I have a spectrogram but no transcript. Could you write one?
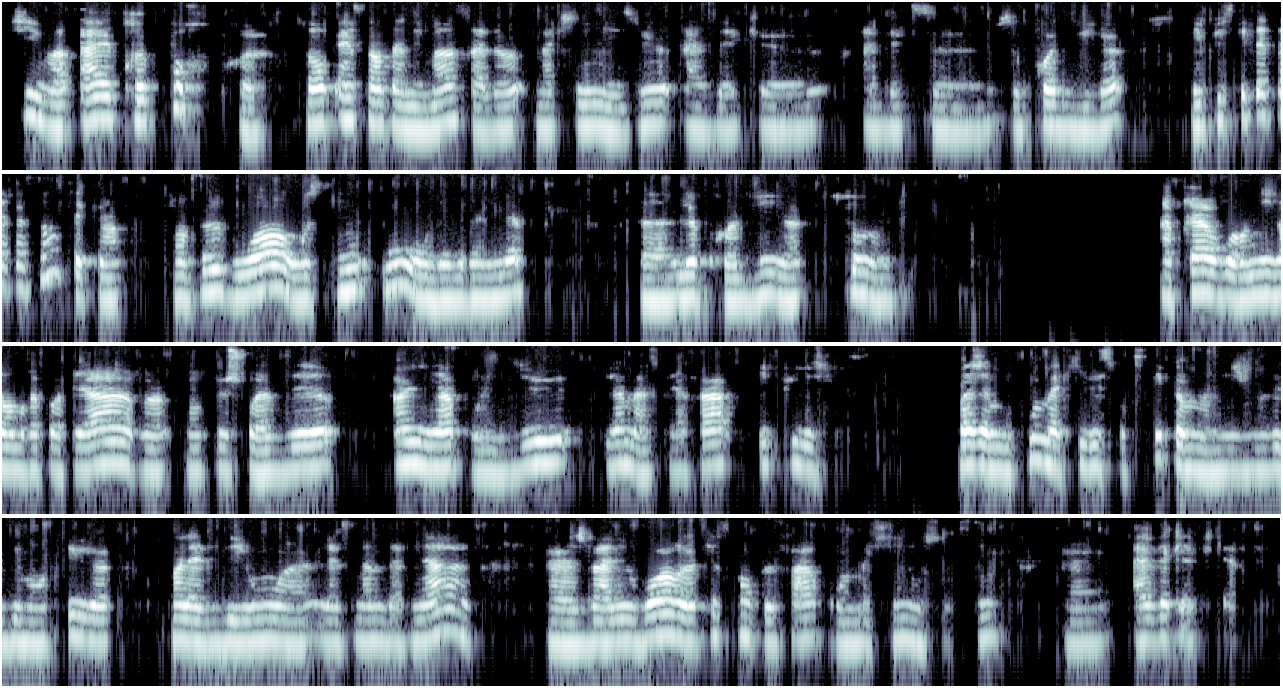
qui va être pourpre. Donc, instantanément, ça va maquiller mes yeux avec, euh, avec ce, produit-là. Et puis, ce qui est intéressant, c'est qu'on peut voir aussi où on devrait mettre euh, le produit sur nos Après avoir mis l'ombre à paupières, euh, on peut choisir un lignant pour les yeux, le mascara et puis les sourcils. Moi, j'aime beaucoup maquiller les sourcils, comme je vous ai démontré dans la vidéo euh, la semaine dernière. je vais aller voir qu'est-ce qu'on peut faire pour maquiller nos sourcils avec l'application.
